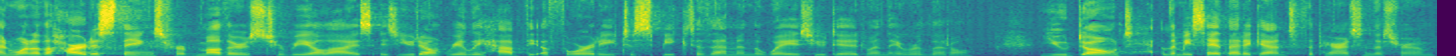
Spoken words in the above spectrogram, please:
And one of the hardest things for mothers to realize is you don't really have the authority to speak to them in the ways you did when they were little. You don't, let me say that again to the parents in this room.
